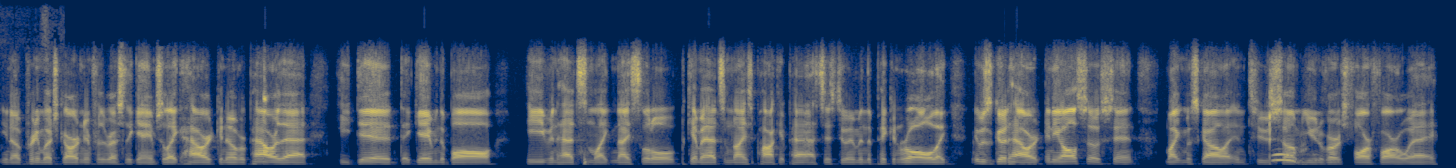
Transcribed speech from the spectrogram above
you know, pretty much guarding him for the rest of the game. So like Howard can overpower that. He did. They gave him the ball. He even had some like nice little Kemba had some nice pocket passes to him in the pick and roll. Like it was good Howard, and he also sent Mike Muscala into Ooh. some universe far, far away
